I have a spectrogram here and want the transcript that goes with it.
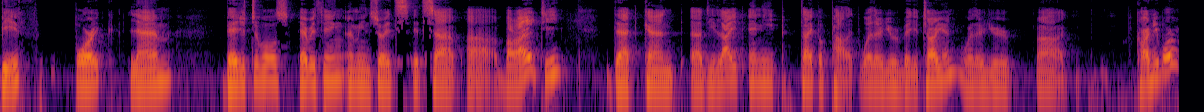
beef, pork, lamb, vegetables, everything. I mean, so it's, it's a, a variety that can uh, delight any type of palate, whether you're vegetarian, whether you're uh, carnivore.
